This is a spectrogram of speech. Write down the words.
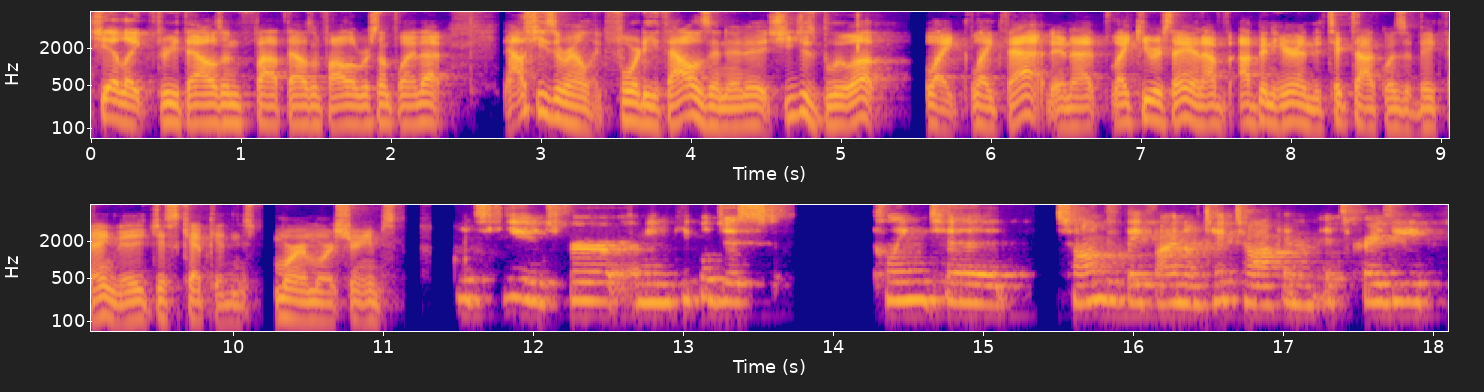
she had like 3000 5000 followers something like that. Now she's around like 40,000 and it, she just blew up like like that. And I like you were saying I've I've been hearing the TikTok was a big thing. That it just kept getting more and more streams. It's huge for, I mean, people just cling to songs that they find on TikTok, and it's crazy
